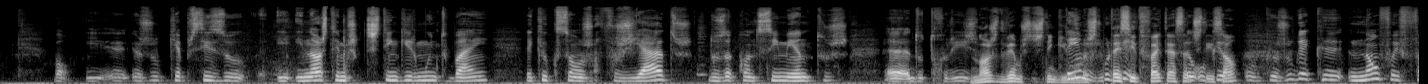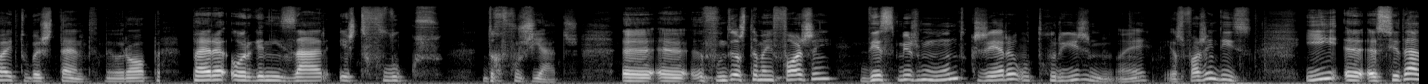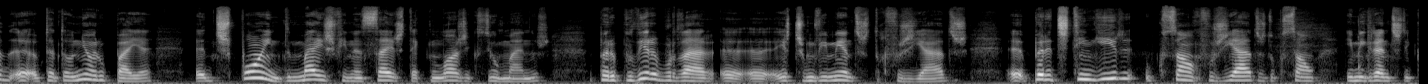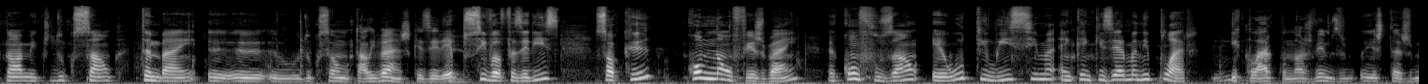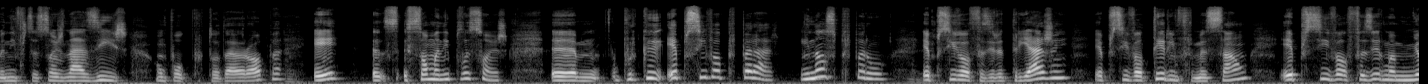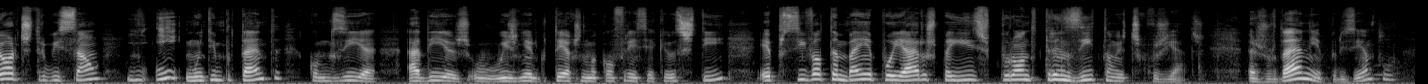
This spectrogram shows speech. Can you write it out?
Bom, eh, eu julgo que é preciso, e nós temos que distinguir muito bem aquilo que são os refugiados dos acontecimentos uh, do terrorismo. Nós devemos distinguir, Temos, mas tem sido feita essa distinção? O que, eu, o que eu julgo é que não foi feito bastante na Europa para organizar este fluxo de refugiados. Uh, uh, no fundo, eles também fogem desse mesmo mundo que gera o terrorismo, não é? Eles fogem disso. E uh, a sociedade, portanto, a União Europeia dispõe de meios financeiros, tecnológicos e humanos para poder abordar uh, uh, estes movimentos de refugiados, uh, para distinguir o que são refugiados do que são imigrantes económicos, do que são também do que são talibãs. Quer dizer, é possível fazer isso, só que, como não o fez bem, a confusão é utilíssima em quem quiser manipular. E claro, quando nós vemos estas manifestações nazis um pouco por toda a Europa, é são manipulações. Porque é possível preparar. E não se preparou. É possível fazer a triagem, é possível ter informação, é possível fazer uma melhor distribuição e, e, muito importante, como dizia há dias o engenheiro Guterres numa conferência que eu assisti, é possível também apoiar os países por onde transitam estes refugiados. A Jordânia, por exemplo, eh,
